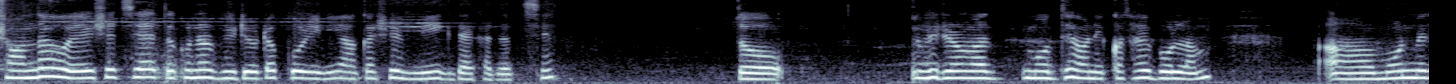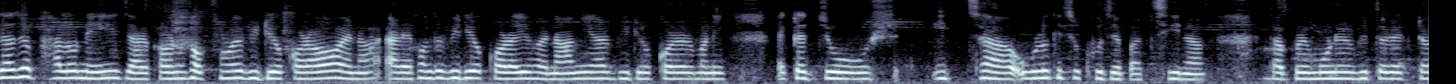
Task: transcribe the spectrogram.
সন্ধ্যা হয়ে এসেছে, এতক্ষণ আর ভিডিওটা করিনি, আকাশের মেঘ দেখা যাচ্ছে। তো, ভিডিওর মধ্যে অনেক কথাই বললাম। মন মেজাজও ভালো নেই, যার কারণে সবসময় ভিডিও করাও হয় না। আর এখন তো ভিডিও করাই হয় না। আমি আর ভিডিও করার মানে একটা জোশ, ইচ্ছা, ওগুলো কিছু খুঁজে পাচ্ছি না। তারপরে মনের ভিতরে একটা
